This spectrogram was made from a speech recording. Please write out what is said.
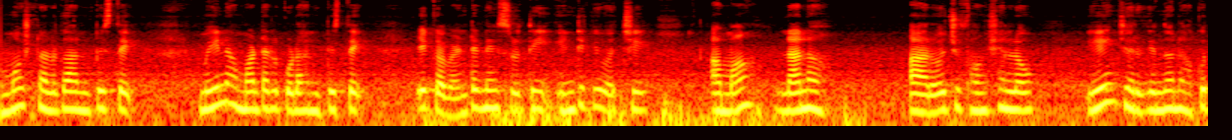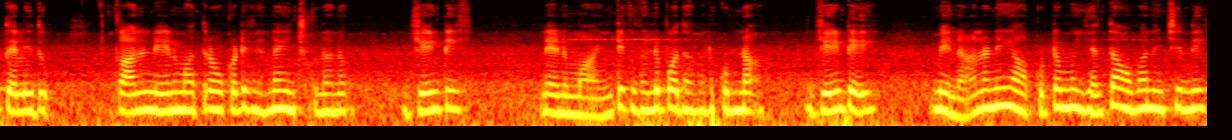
ఎమోషనల్గా అనిపిస్తాయి. మీనా మాటలు కూడా అనిపిస్తాయి. ఇక వెంటనే శృతి ఇంటికి వచ్చి అమ్మా నాన్న ఆ రోజు ఫంక్షన్లో ఏం జరిగిందో నాకు తెలీదు. కానీ నేను మాత్రం ఒకటి నిర్ణయించుకున్నాను. జేంటి నేను మా ఇంటికి వెళ్ళిపోదాం అనుకున్నా. ఏంటి? మీ నాన్నని ఆ కుటుంబం ఎంత అవమానించింది?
